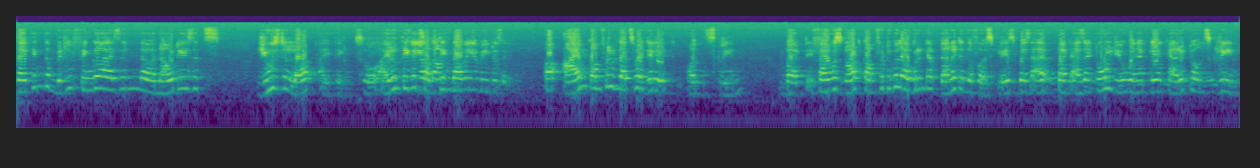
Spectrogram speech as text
I think the middle finger, as in uh, nowadays, it's used a lot. I think so. I don't think it's something that you mean to say. Uh, I am comfortable. That's why I did it on screen. But if I was not comfortable, I wouldn't have done it in the first place. But, I, but as I told you, when I play a character on screen,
